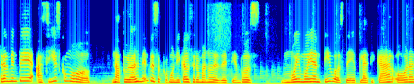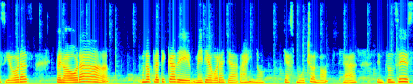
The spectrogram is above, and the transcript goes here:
realmente así es como naturalmente se comunica el ser humano desde tiempos muy, muy antiguos, de platicar horas y horas, pero ahora una plática de media hora ya, ay no, ya es mucho, ¿no? Ya, entonces,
